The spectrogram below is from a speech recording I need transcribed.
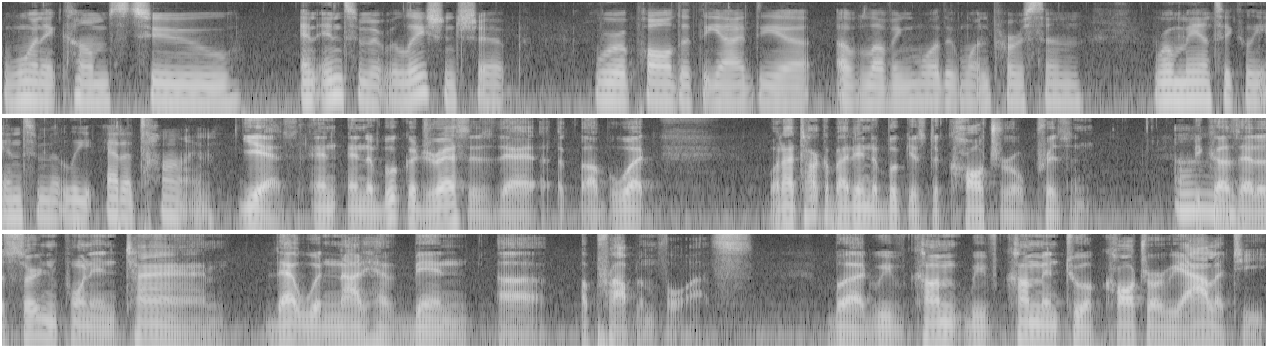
when it comes to an intimate relationship, we're appalled at the idea of loving more than one person romantically, intimately at a time. Yes, and and the book addresses that. Uh, what what I talk about in the book is the cultural prison, because at a certain point in time, that would not have been uh, a problem for us, but we've come we've come into a cultural reality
